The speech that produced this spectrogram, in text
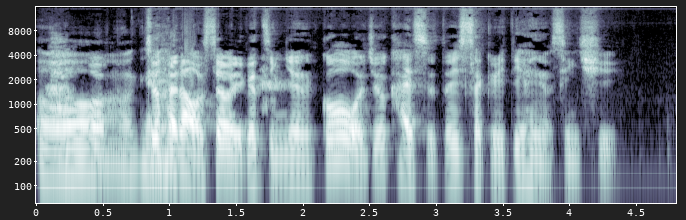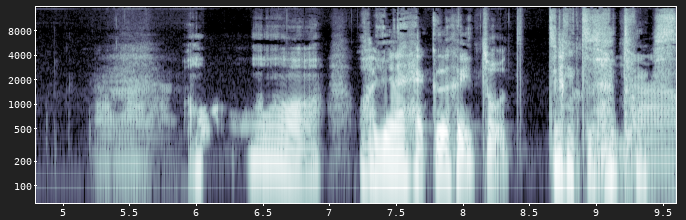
哦，就很好笑的一个经验。过后我就开始对 security 很有兴趣。哦，哇，原来黑哥可以做 这样子的东西。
